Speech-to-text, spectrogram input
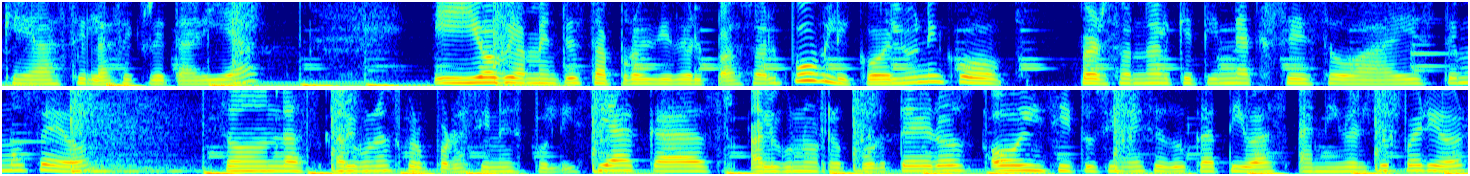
que hace la Secretaría y obviamente está prohibido el paso al público. El único personal que tiene acceso a este museo son las, algunas corporaciones policíacas, algunos reporteros o instituciones educativas a nivel superior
